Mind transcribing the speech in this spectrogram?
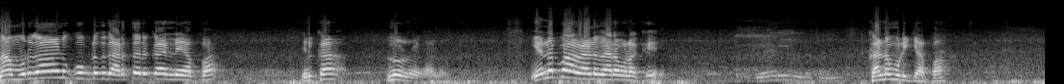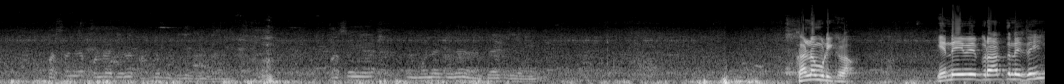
நான் முருகான்னு கூப்பிட்டதுக்கு அர்த்தம் இருக்கா இல்லையாப்பா? இருக்கா? இன்னொரு காலம் என்னப்பா வேணும் வேற உனக்கு? கண்ணை முடிக்காப்பா? கண்ண முடிக்கலாம். என்னையுமே பிரார்த்தனை செய்.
